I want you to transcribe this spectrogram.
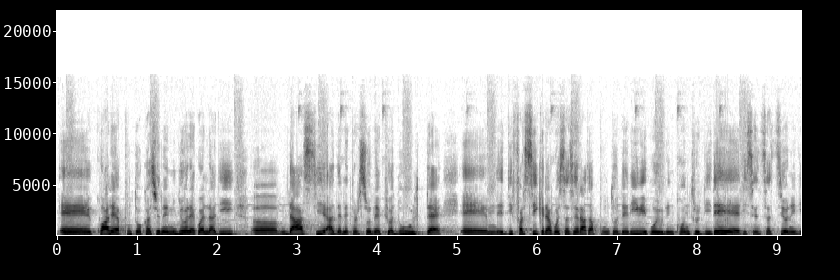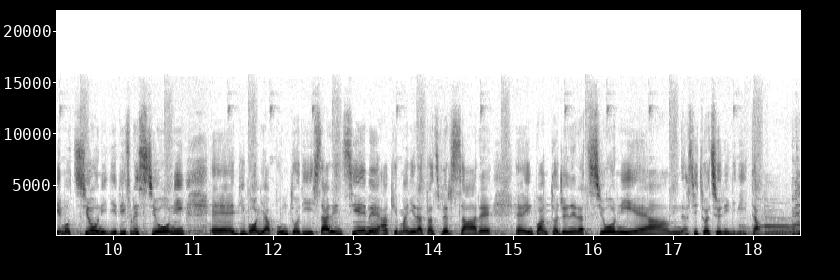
E quale appunto occasione migliore quella di eh, darsi a delle persone più adulte e, e, di far sì che da questa serata appunto derivi poi un incontro di idee, di sensazioni, di emozioni, di riflessioni e di voglia appunto di stare insieme anche in maniera trasversale eh, in quanto a generazioni e a, a situazioni di vita.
